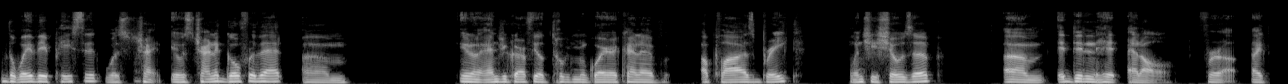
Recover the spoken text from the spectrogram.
the way they paced it was trying it was trying to go for that um you know andrew garfield toby maguire kind of applause break when she shows up. Um it didn't hit at all for uh, like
